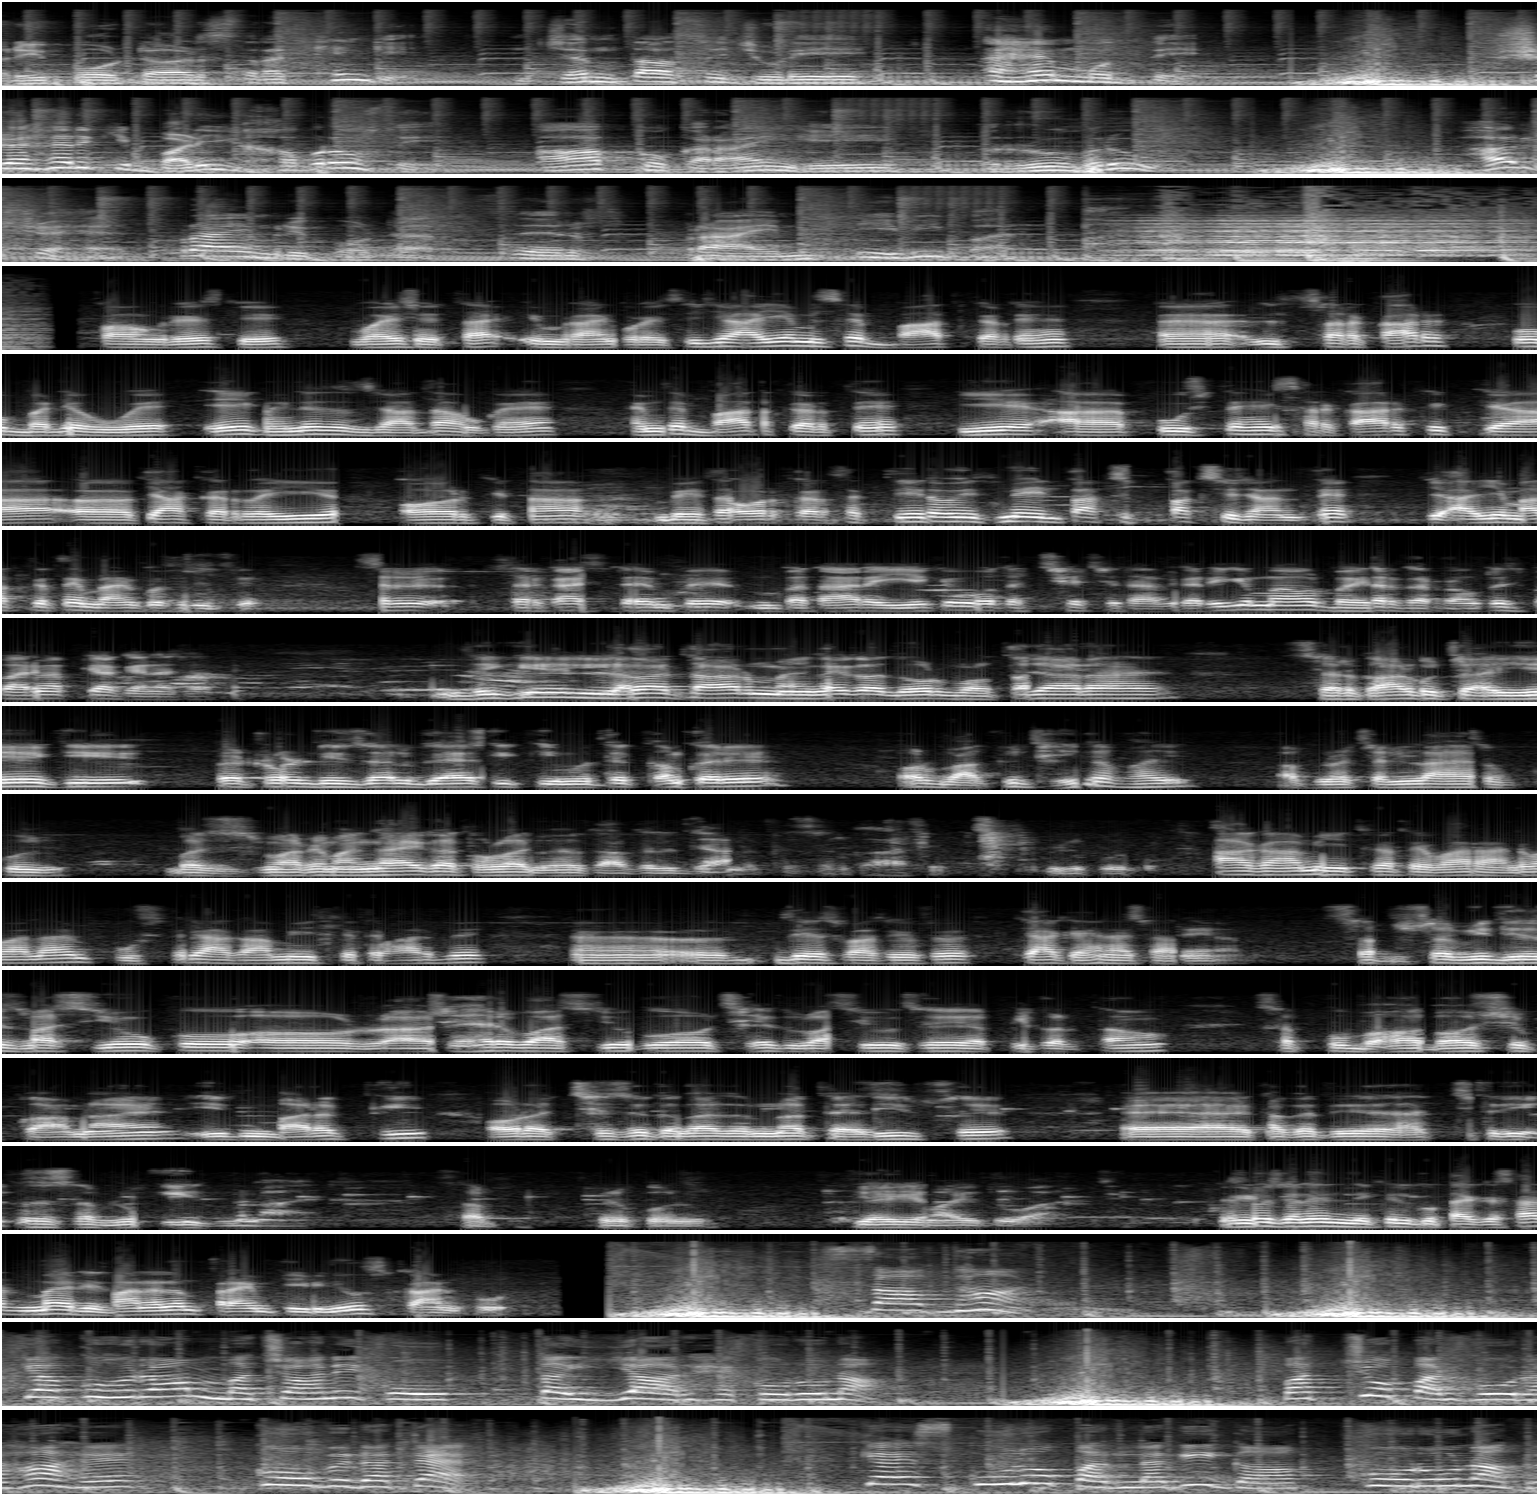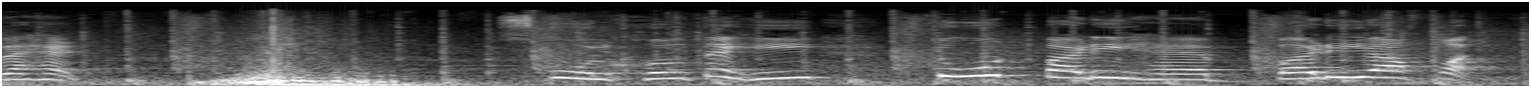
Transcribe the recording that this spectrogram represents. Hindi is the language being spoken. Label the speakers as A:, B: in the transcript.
A: रिपोर्टर्स रखेंगे जनता से जुड़े अहम मुद्दे। शहर की बड़ी खबरों से आपको कराएँगे रूबरू। हर शहर प्राइम रिपोर्टर, सिर्फ़ प्राइम टीवी पर।
B: कांग्रेस के वरिष्ठ नेता इमरान कुरैशी जी। आइए हम इनसे बात करते हैं। आ, सरकार को बने हुए एक महीने से ज़्यादा हो गए हैं। हम इनसे बात करते हैं। ये आ, पूछते हैं सरकार की क्या आ, क्या कर रही है और कितना बेहतर और कर सकती है। तो इसमें इन पक्ष पक्ष जानते हैं। कि आइए बात करते हैं इमरान कुरैशी से। सर सरकार इस टाइम पे बता रही है कि बहुत अच्छे अच्छे दावे कर रही है मैं और बेहतर कर रहा हूँ। तो इस बारे में आप क्या कहना चाहते हैं?
C: देखिए लगातार महँगाई का दौर बढ़ता जा रहा है। सरकार को चाहिए कि पेट्रोल डीजल गैस की कीमतें कम करे और बाकी ठीक है भाई। अपना चल रहा है सब कुछ। बस हमारे महँगाई का थोड़ा जो है कागज़ ध्यान रखे सरकार से। बिल्कुल।
B: आगामी ईद का त्यौहार आने वाला है। पूछते हैं आगामी ईद के त्यौहार में देशवासियों से क्या कहना चाहते हैं
C: सब सभी देशवासियों को और शहर वासियों को और क्षेत्र वासियों से अपील करता हूँ सबको बहुत बहुत शुभकामनाएँ ईद मुबारक की और अच्छे से गंगा जमुना तहजीब से अच्छी तरीके से सब लोग ईद मनाएँ। सब बिल्कुल। यही हमारी दुआ है।
B: निखिल गुप्ता के साथ मैं Rizwan Alam prime TV news Kanpur.
D: सावधान। क्या कोहराम मचाने को तैयार है कोरोना? बच्चों पर हो रहा है कोविड अटैक। क्या स्कूलों पर लगेगा कोरोना ग्रहण? स्कूल खुलते ही टूट पड़ी है बड़ी आफत।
